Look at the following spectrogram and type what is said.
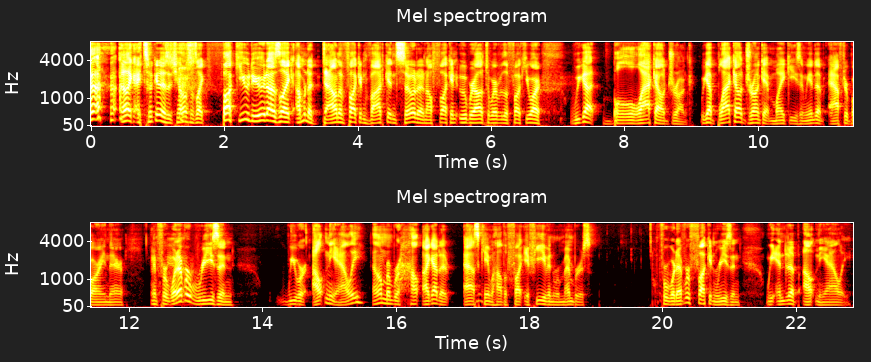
like I took it as a challenge. I was like, "Fuck you, dude." I was like, "I'm gonna down a fucking vodka and soda, and I'll fucking Uber out to wherever the fuck you are." We got blackout drunk. We got blackout drunk at Mikey's, and we ended up after barring there. And for whatever reason, we were out in the alley. I don't remember how. I gotta ask him how the fuck if he even remembers. For whatever fucking reason, we ended up out in the alley,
